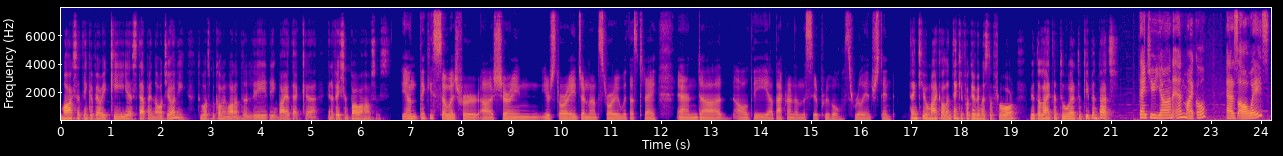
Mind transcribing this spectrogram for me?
marks, I think, a very key uh, step in our journey towards becoming one of the leading biotech uh, innovation powerhouses. Jan, thank you so much for uh, sharing your story, Genmab's story with us today, and uh, all the uh, background on this approval. It's really interesting. Thank you, Michael, and thank you for giving us the floor. We're delighted to, uh, to keep in touch. Thank you, Jan and Michael. As always,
